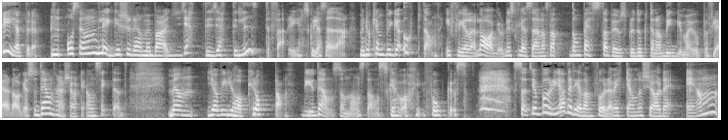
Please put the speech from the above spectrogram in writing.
Det heter det. Och sen lägger sig den med bara jätte, jättelite färg, skulle jag säga. Men du kan bygga upp den i flera lager. Och det skulle jag säga nästan, de bästa busprodukterna bygger man ju upp i flera lager. Så den har jag kört i ansiktet. Men jag vill ju ha kroppen. Det är ju den som någonstans ska vara i fokus. Så att jag började redan förra veckan och körde en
